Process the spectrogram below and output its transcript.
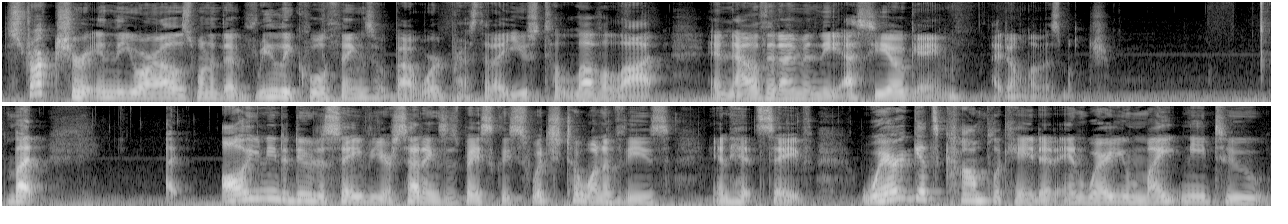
structure in the URL is one of the really cool things about WordPress that I used to love a lot. And now that I'm in the SEO game, I don't love as much. But uh, all you need to do to save your settings is basically switch to one of these and hit save. Where it gets complicated and where you might need to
